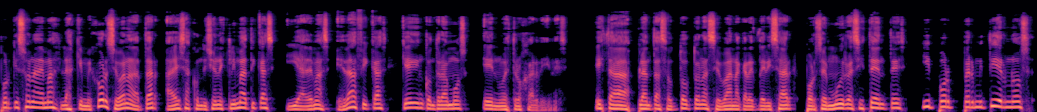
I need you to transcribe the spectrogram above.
porque son además las que mejor se van a adaptar a esas condiciones climáticas y además edáficas que encontramos en nuestros jardines. Estas plantas autóctonas se van a caracterizar por ser muy resistentes y por permitirnos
